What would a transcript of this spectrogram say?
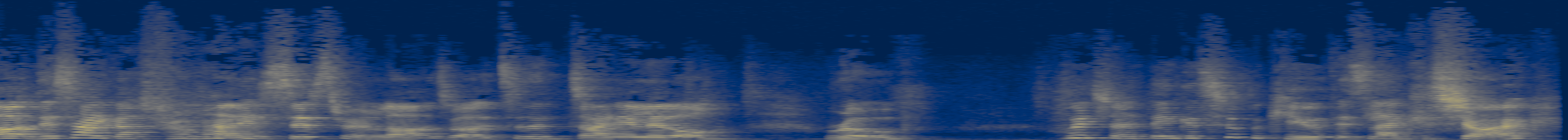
Oh, this I got from my sister-in-law as well. It's a tiny little robe, which I think is super cute. It's like a shark.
